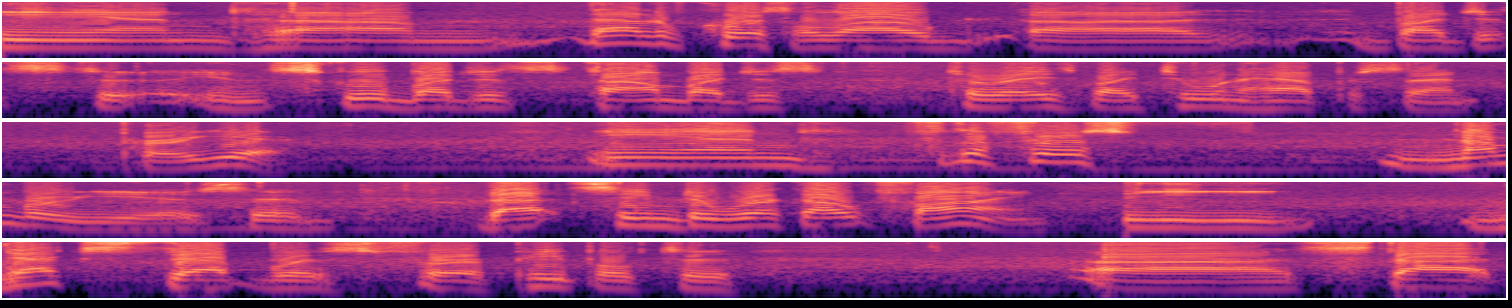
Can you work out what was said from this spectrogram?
And um, that, of course, allowed uh, budgets to, in school budgets, town budgets, to raise by two and a half percent per year. And for the first number of years, it, that seemed to work out fine. The next step was for people to uh, start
